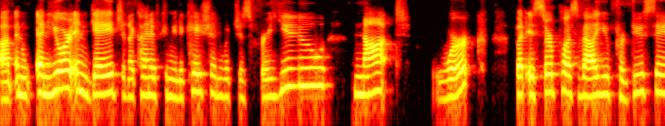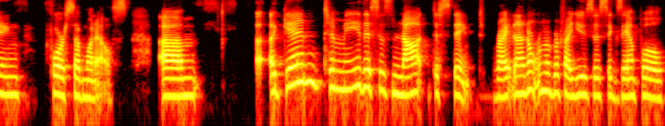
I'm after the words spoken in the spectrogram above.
um, and and you're engaged in a kind of communication which is for you not work, but is surplus value producing for someone else. Um, again, to me, this is not distinct, right? And I don't remember if I use this example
